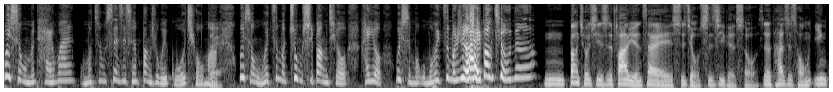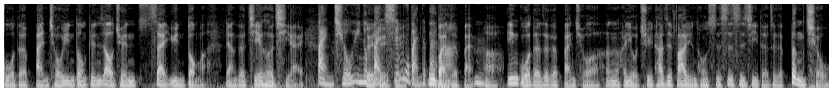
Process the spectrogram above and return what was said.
为什么我们台湾，我们就甚至称棒球为国球嘛？为什么我们会这么重视棒球？还有，为什么我们会这么热爱棒球呢？嗯，棒球其实发源在十九世纪的时候，这它是从英国的板球运动跟绕圈赛运动啊两个结合起来。板球运动，板是木板的板，木板的板、嗯、啊。英国的这个板球啊，很很有趣，它是发源从十四世纪的这个凳球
